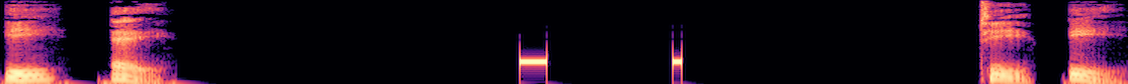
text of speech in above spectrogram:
E, A. T, E.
